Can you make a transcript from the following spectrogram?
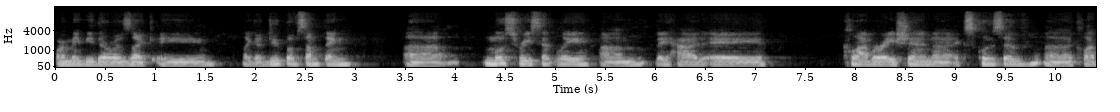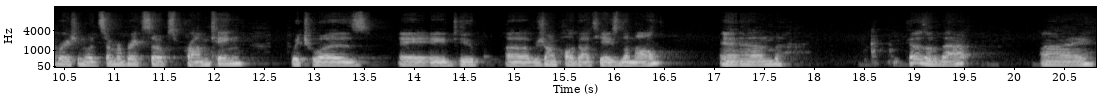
or maybe there was like a like a dupe of something. Uh, most recently, um, they had a collaboration, uh, exclusive uh, collaboration with Summer Break Soaps Prom King, which was a dupe of Jean Paul Gaultier's Le Male. And because of that, I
